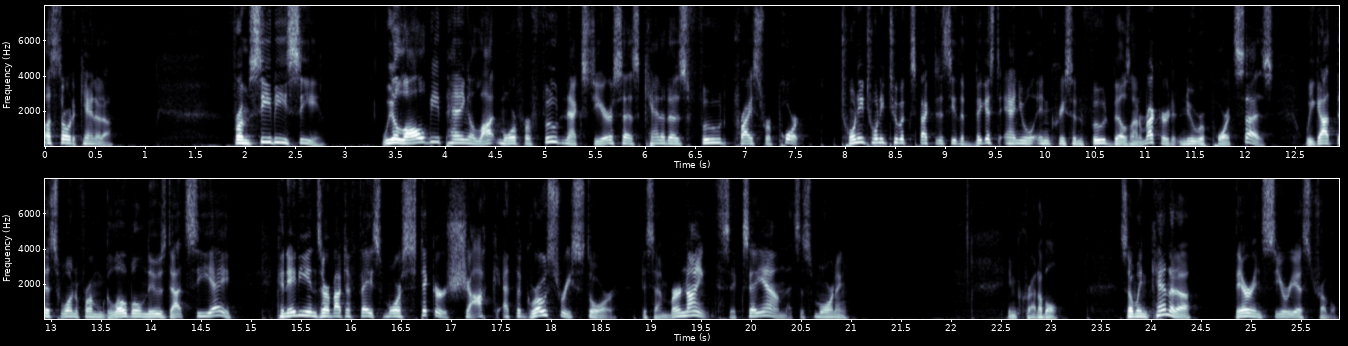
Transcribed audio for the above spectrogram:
let's throw to Canada. From CBC, we'll all be paying a lot more for food next year, says Canada's food price report. 2022 expected to see the biggest annual increase in food bills on record, new report says. We got this one from globalnews.ca. Canadians are about to face more sticker shock at the grocery store. December 9th, 6 a.m. That's this morning. Incredible. So in Canada, they're in serious trouble.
